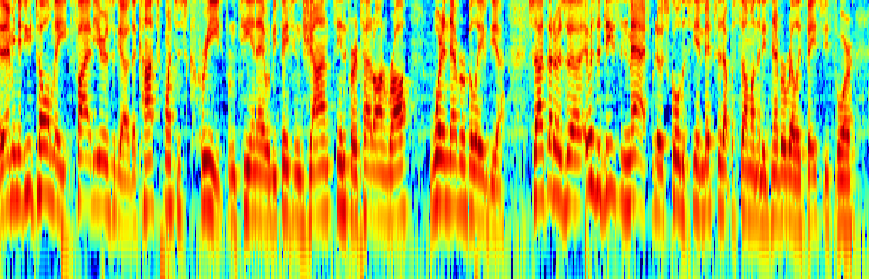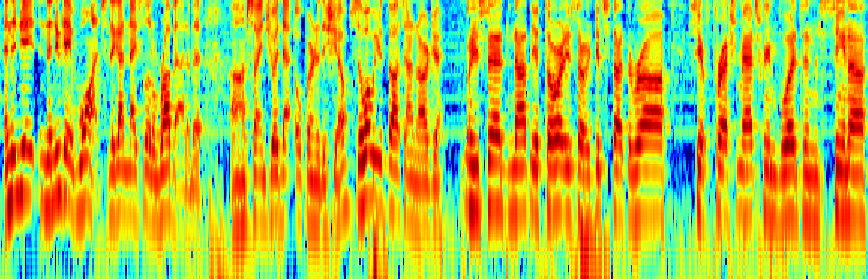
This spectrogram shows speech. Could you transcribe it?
I mean, if you told me five years ago that Consequences Creed from TNA would be facing John Cena for a title on Raw, would have never believed you. So I thought it was a it was a decent match, but it was cool to see him mix it up with someone that he's never really faced before. And the New Day, and the New Day won, so they got a nice little rub out of it. Um, so I enjoyed that opener to the show. So what were your thoughts on it, RJ? Like you said, not the authority, so a good start to Raw. See a fresh match between Woods and Cena.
